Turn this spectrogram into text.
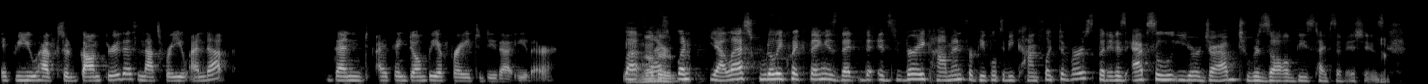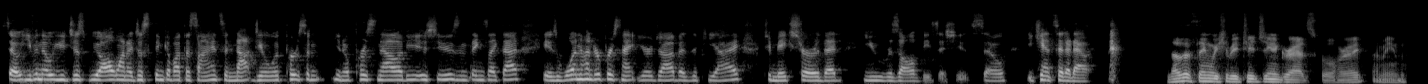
If you have sort of gone through this and that's where you end up, then I think don't be afraid to do that either. Another... Last one, yeah. Last really quick thing is that it's very common for people to be conflict averse, but it is absolutely your job to resolve these types of issues. Yeah. So even though you just we all want to just think about the science and not deal with person, you know, personality issues and things like that, it is 100% your job as the PI to make sure that you resolve these issues. So you can't sit it out. Another thing we should be teaching in grad school, right? I mean,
